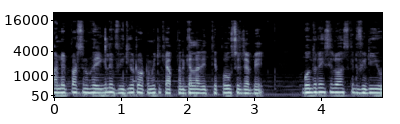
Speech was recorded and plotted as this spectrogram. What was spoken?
হান্ড্রেড পার্সেন্ট হয়ে গেলে ভিডিওটা অটোমেটিক আপনার গ্যালারিতে পৌঁছে যাবে। বন্ধুরা, এই ছিল আজকের ভিডিও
